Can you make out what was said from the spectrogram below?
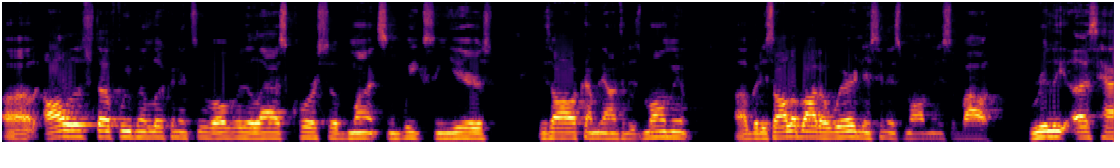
Uh, all of the stuff we've been looking into over the last course of months and weeks and years is all coming down to this moment. Uh, but it's all about awareness in this moment. It's about really us having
